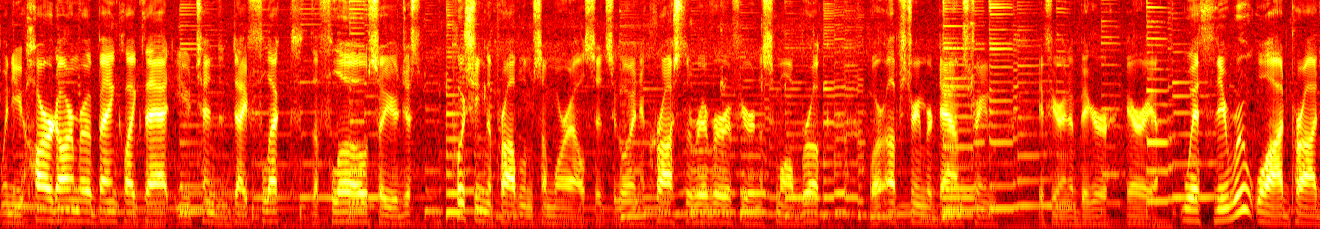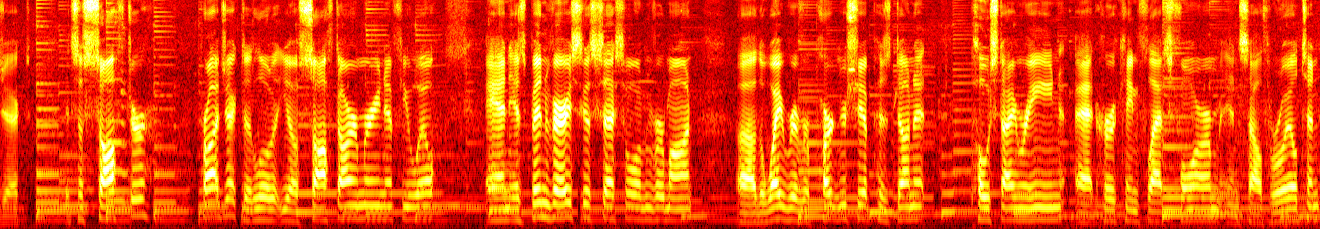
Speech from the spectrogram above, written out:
when you hard armor a bank like that, you tend to deflect the flow, so you're just pushing the problem somewhere else. It's going across the river if you're in a small brook, or upstream or downstream if you're in a bigger area. With the root wad project, it's a softer project, a little, you know, soft armoring, if you will, and it's been very successful in Vermont. Uh, the White River Partnership has done it post-Irene at Hurricane Flats Farm in South Royalton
